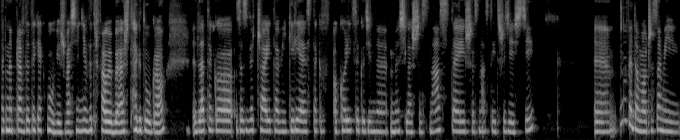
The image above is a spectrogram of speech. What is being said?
tak naprawdę, tak jak mówisz, właśnie nie wytrwałyby aż tak długo. Dlatego zazwyczaj ta wigilia jest tak w okolicy godziny, myślę, 16, 16.30. No wiadomo, czasami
